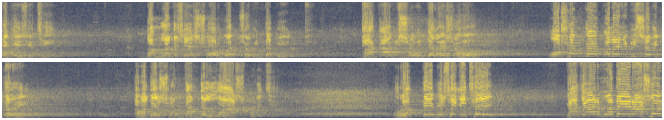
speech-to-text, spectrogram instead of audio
দেখে এসেছি, বাংলাদেশের সর্বোচ্চ বিদ্যাপীঠ, ঢাকা বিশ্ববিদ্যালয় সহ অসংখ্য কলেজ বিশ্ববিদ্যালয়ে আমাদের সন্তানদের লাশ পড়েছে। রক্তে ভেসে গেছে, গাজার মদের আসর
